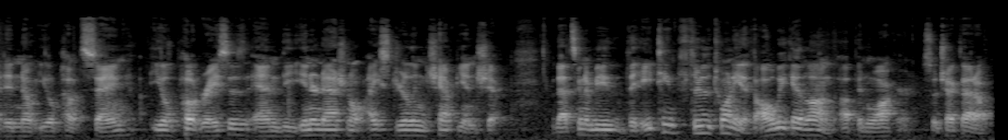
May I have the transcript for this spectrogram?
I didn't know eel pout sang. Eel pout races and the International Ice Drilling Championship. That's going to be the 18th through the 20th, all weekend long, up in Walker. So check that out.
